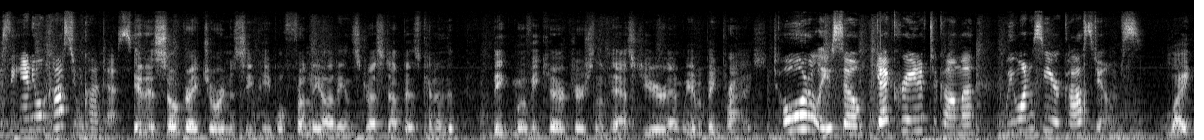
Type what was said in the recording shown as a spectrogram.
is the annual costume contest. It is so great, Jordan, to see people from the audience dressed up as kind of the big movie characters in the past year, and we have a big prize. Totally, so get creative, Tacoma. We want to see your costumes. Like,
